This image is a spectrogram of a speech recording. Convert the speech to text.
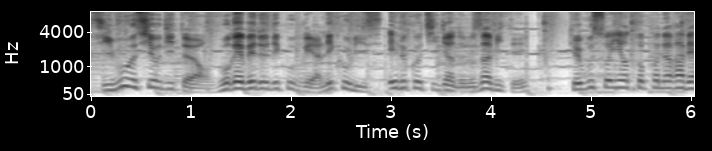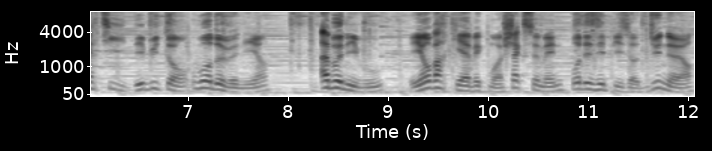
Si vous aussi auditeur, vous rêvez de découvrir les coulisses et le quotidien de nos invités, que vous soyez entrepreneur averti, débutant ou en devenir, abonnez-vous et embarquez avec moi chaque semaine pour des épisodes d'une heure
